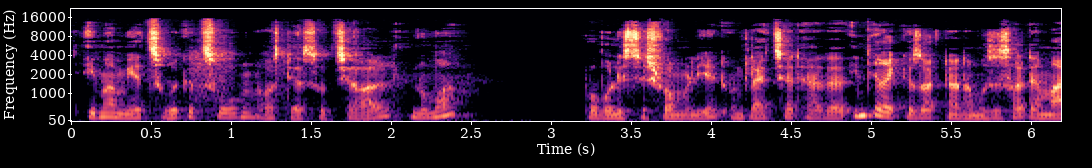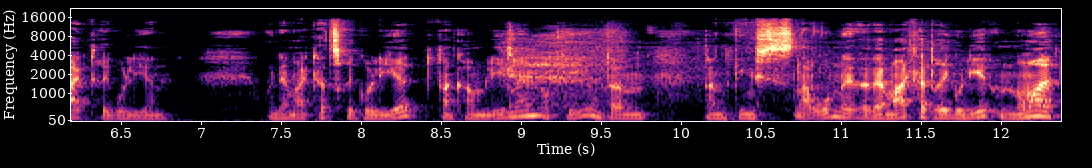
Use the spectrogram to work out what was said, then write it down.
immer mehr zurückgezogen aus der Sozialnummer, populistisch formuliert, und gleichzeitig hat er indirekt gesagt, na, da muss es halt der Markt regulieren. Und der Markt hat es reguliert, dann kam Lehman, okay, und dann, dann ging es nach oben. Der Markt hat reguliert und nochmal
